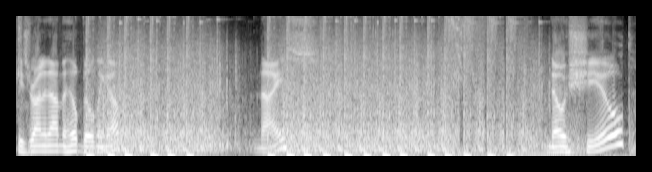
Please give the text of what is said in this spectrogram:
He's running down the hill, building up. Nice. No shield.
